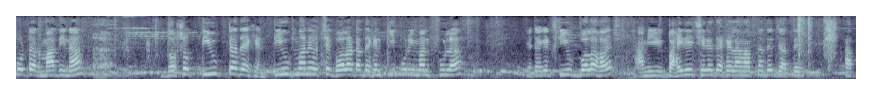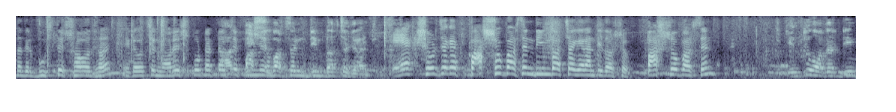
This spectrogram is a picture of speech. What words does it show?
পোটার মাদিনা হ্যাঁ। দর্শক টিউবটা দেখেন। টিউব মানে হচ্ছে গলাটা দেখেন কি পরিমাণ ফুলা। এটাকে টিউব বলা হয়। আমি বাইরে ছেড়ে দেখালাম আপনাদের যাতে আপনাদের বুঝতে সহজ হয়। এটা হচ্ছে নরেশ পোটারটা হচ্ছে পাঁচশো পার্সেন্ট ডিম বাচ্চা গ্যারান্টি একশোর জায়গায় পাঁচশো পার্সেন্ট ডিম বাচ্চা গ্যারান্টি দর্শক। পাঁচশো পার্সেন্ট কিন্তু ওদের ডিম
